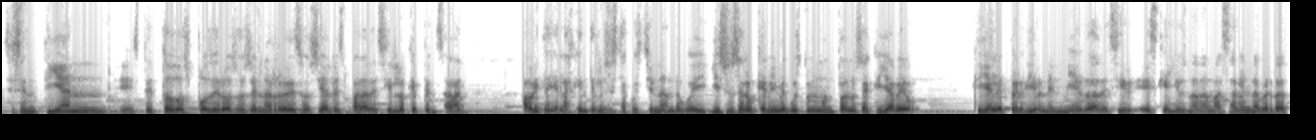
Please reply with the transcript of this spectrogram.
se sentían este, todos poderosos en las redes sociales para decir lo que pensaban, ahorita ya la gente los está cuestionando, güey, y eso es algo que a mí me gusta un montón, o sea, que ya veo que ya le perdieron el miedo a decir, es que ellos nada más saben la verdad.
